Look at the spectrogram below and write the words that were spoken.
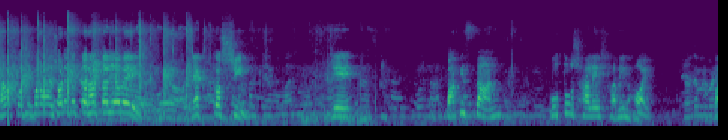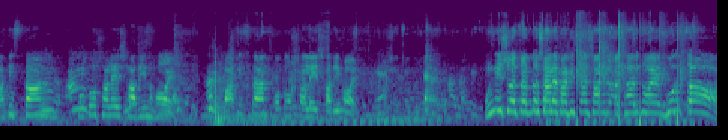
ভারত পথিক বলা হয়। সঠিক উত্তর হাততালি হবে। নেক্সট কোশ্চিন যে পাকিস্তান কত সালে স্বাধীন হয়? পাকিস্তান কত সালে স্বাধীন হয়? পাকিস্তান কত সালে স্বাধীন হয়? উনিশশো চোদ্দ সালে পাকিস্তান স্বাধীন স্বাধীন হয় উত্তর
